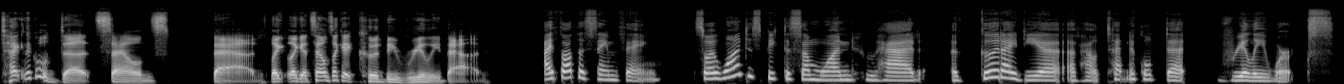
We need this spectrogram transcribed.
technical debt sounds bad. Like, like it sounds like it could be really bad. I thought the same thing. So I wanted to speak to someone who had a good idea of how technical debt really works.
